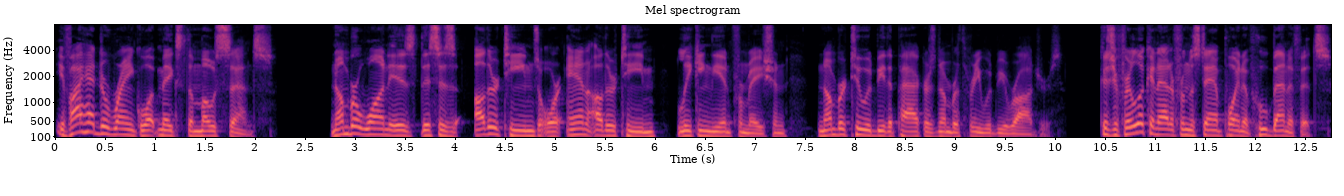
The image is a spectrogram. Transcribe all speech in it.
If I had to rank what makes the most sense, number one is this is other teams or an other team leaking the information. Number two would be the Packers. Number three would be Rodgers. Because if you're looking at it from the standpoint of who benefits,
